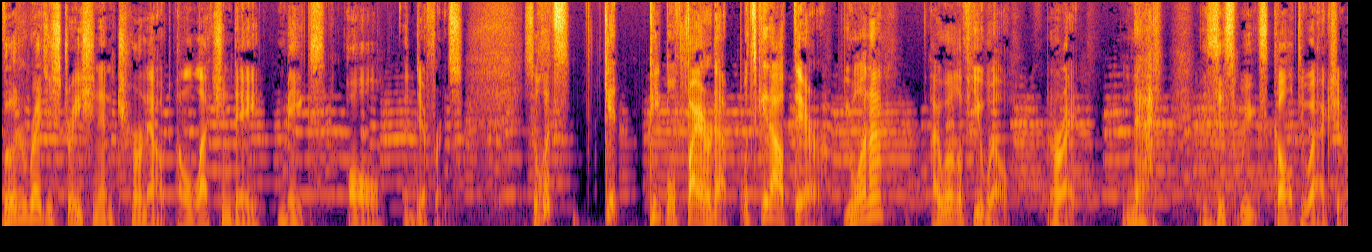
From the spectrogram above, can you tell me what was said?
voter registration and turnout on election day makes all the difference. So let's get people fired up. Let's get out there. You wanna? I will if you will. All right. And that is this week's call to action.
